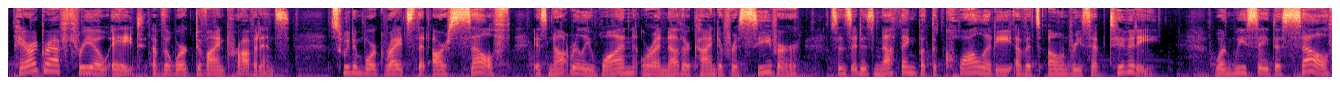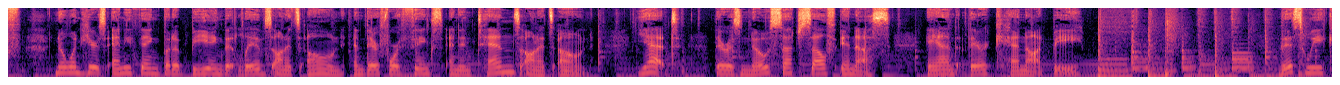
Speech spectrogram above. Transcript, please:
paragraph 308 of the work Divine Providence, Swedenborg writes that our self is not really one or another kind of receiver, since it is nothing but the quality of its own receptivity. When we say the self, no one hears anything but a being that lives on its own and therefore thinks and intends on its own. Yet, there is no such self in us, and there cannot be. This week,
